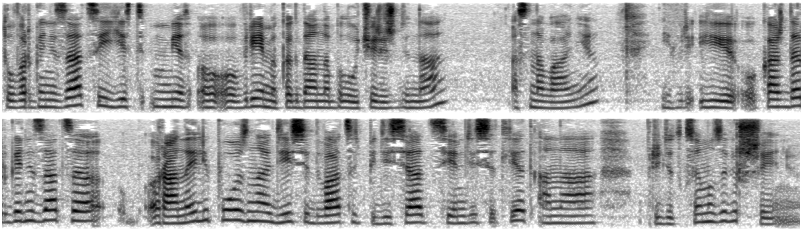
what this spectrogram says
то в организации есть э, время, когда она была учреждена, основания. И, и каждая организация рано или поздно, 10, 20, 50, 70 лет, она придет к своему завершению,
